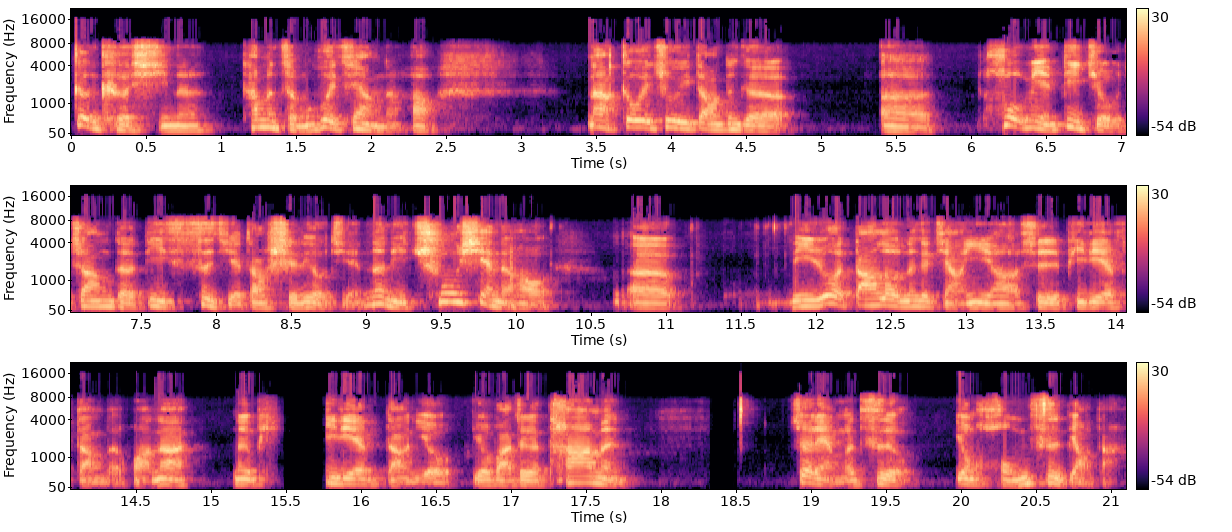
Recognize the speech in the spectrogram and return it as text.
更可惜呢？他们怎么会这样呢？啊？那各位注意到那个，呃，后面第九章的第四节到十六节，那里出现的哈，呃，你如果 download 那个讲义啊是 PDF 档的话，那那个 PDF 档有有把这个他们这两个字用红字表达。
